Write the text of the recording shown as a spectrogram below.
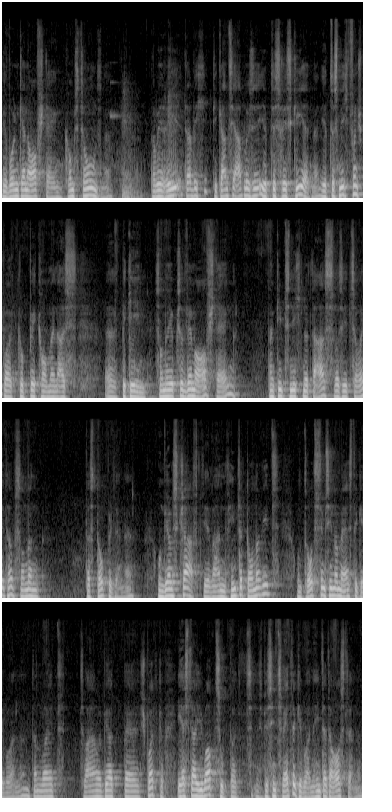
wir wollen gerne aufsteigen, kommst zu uns. Ne? Da habe ich, hab ich die ganze Ablöse, ich habe das riskiert. Ne? Ich habe das nicht von Sportclub bekommen als äh, Beginn, sondern ich habe gesagt, wenn wir aufsteigen, dann gibt es nicht nur das, was ich gezahlt habe, sondern das Doppelte. Ne? Und wir haben es geschafft. Wir waren hinter Donnerwitz und trotzdem sind wir Meister geworden. Ne? Und dann war ich zweieinhalb Jahre bei Sportclub. Erst Jahr überhaupt super. Wir sind Zweiter geworden, hinter der Austria. Ne?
